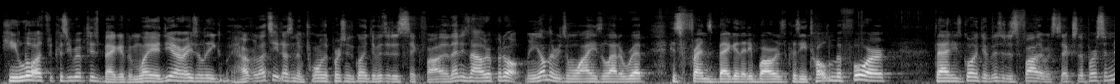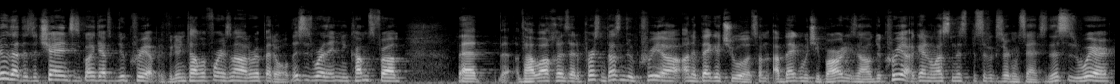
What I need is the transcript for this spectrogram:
he lost because he ripped his bag of him. However, let's say he doesn't inform the person who's going to visit his sick father, then he's not allowed to rip it all. I mean, the only reason why he's allowed to rip his friend's beggar that he borrows is because he told him before that he's going to visit his father with sick. So the person knew that there's a chance he's going to have to do kriya. But if he didn't tell him before, he's not allowed to rip at all. This is where the Indian comes from that the, halacha is that a person doesn't do kriya on a beggar shula, a beg which he borrowed, he's now do kriya again unless in this specific circumstance. This is where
